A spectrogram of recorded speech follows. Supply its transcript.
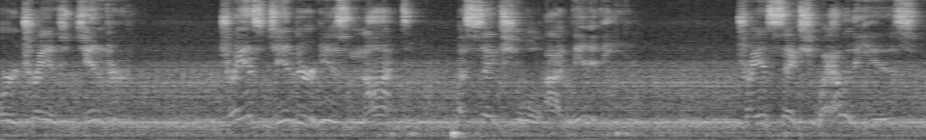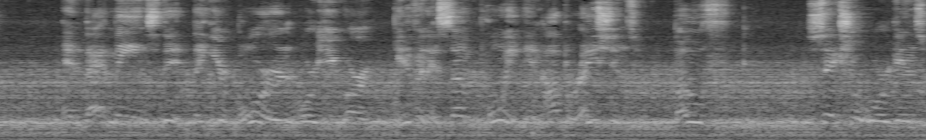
word transgender is not a sexual identity. Transsexuality is, and that means that, that you're born or you are given at some point in operations both sexual organs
